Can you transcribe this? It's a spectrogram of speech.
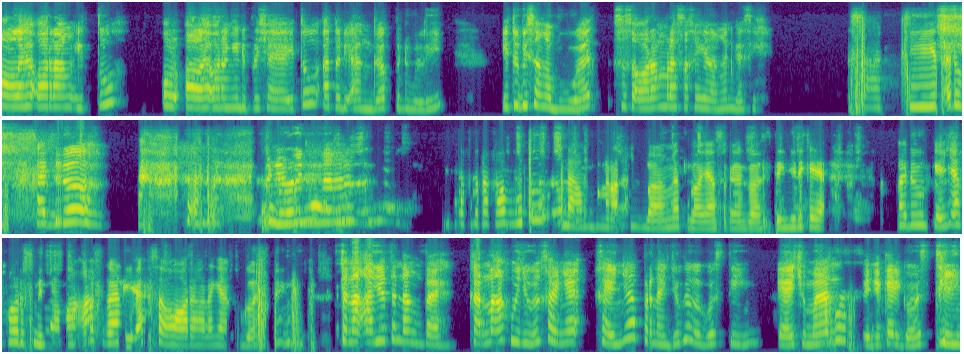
oleh orang itu, ol- oleh orang yang dipercaya itu atau dianggap peduli, itu bisa ngebuat seseorang merasa kehilangan gak sih? Sakit. Aduh, Aduh, bener-bener. kata kamu tuh nampar aku banget loh yang suka ghosting. Jadi kayak, aduh, kayaknya aku harus minta maaf kali ya sama orang-orang yang aku ghosting. Tenang aja, tenang teh. Karena aku juga kayaknya kayaknya pernah juga ngeghosting. Ya cuman banyaknya di ghosting.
